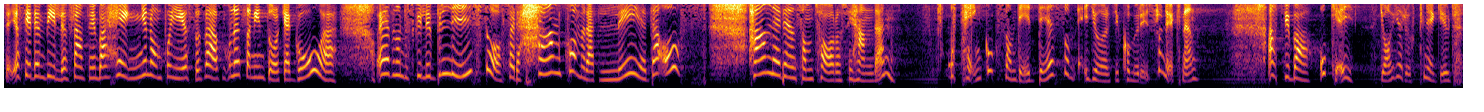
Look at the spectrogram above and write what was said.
Jag ser den bilden framför mig, bara hänger någon på Jesus så här som nästan inte orkar gå. Och även om det skulle bli så, så är det han kommer att leda oss. Han är den som tar oss i handen. Och tänk också om det är det som gör att vi kommer ut från öknen. Att vi bara, okej, okay, jag ger upp nu Gud.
